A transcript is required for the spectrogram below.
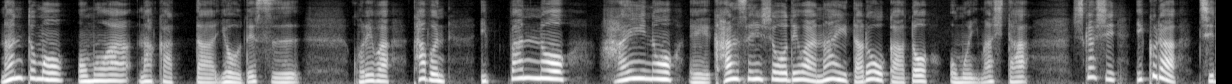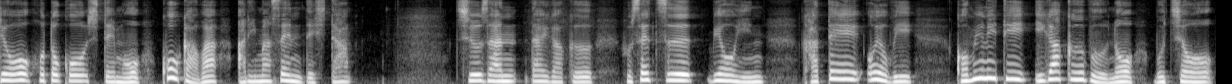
何とも思わなかったようです。これは多分一般の肺の、えー感染症ではないだろうかと思いました。しかし、いくら治療を施しても効果はありませんでした。中山大学附設病院家庭及びコミュニティ医学部の部長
